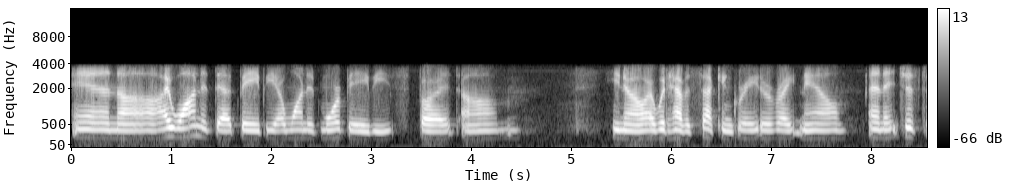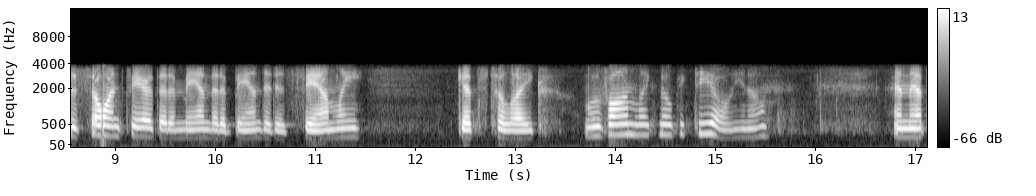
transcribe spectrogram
And uh I wanted that baby. I wanted more babies, but um you know, I would have a second grader right now. And it just is so unfair that a man that abandoned his family gets to like move on like no big deal, you know. And that's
